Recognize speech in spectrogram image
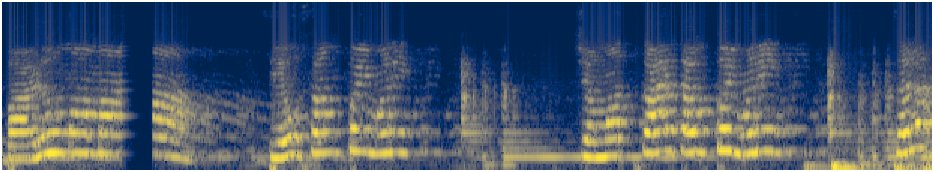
बाळू मामा देव सांगतोय म्हणे. चमत्कार दावतोय म्हणे. चला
